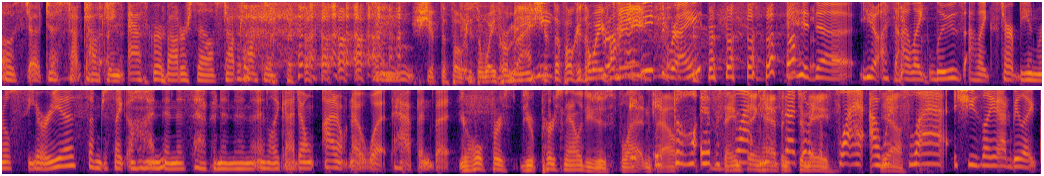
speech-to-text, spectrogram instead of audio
Oh, st- just stop talking. Ask her about herself. Stop talking. Shift the focus away from me. Shift the focus away from me. right, right. and uh, you know, I, I like lose. I like start being real serious. I'm just like, oh, and then this happened, and then and like I don't, I don't know what happened, but Your whole first, your personality just flattens it, out. gone- it was Same flat. thing Yeah, happens exactly. to me. Flat. I Yeah. went flat. She's like, I'd be like,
